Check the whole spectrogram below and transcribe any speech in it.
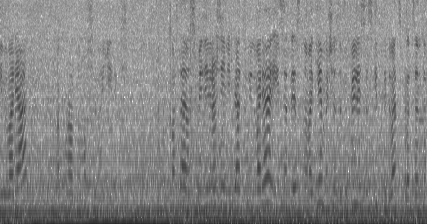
января. Аккуратно машина едет. Поставил себе день рождения 5 января, и, соответственно, в Окей мы сейчас закупили со скидкой 20%.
